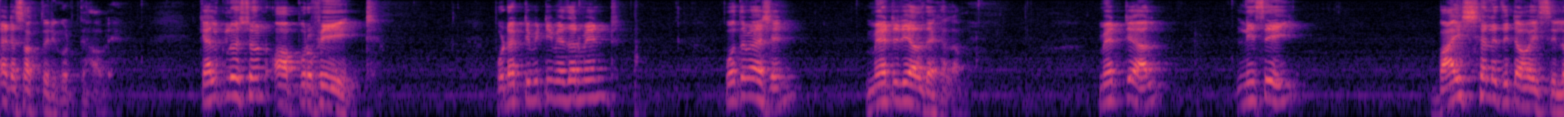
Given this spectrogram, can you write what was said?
একটা শখ তৈরি করতে হবে। Calculation of profit productivity measurement প্রথমে আসেন ম্যাটেরিয়াল দেখালাম। ম্যাটেরিয়াল নিচেই বাইশ সালে যেটা হয়েছিল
